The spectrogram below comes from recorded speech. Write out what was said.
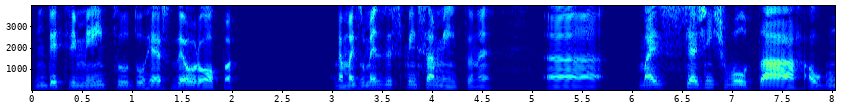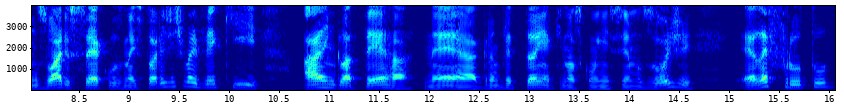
em detrimento do resto da Europa. É mais ou menos esse pensamento, né? Uh, mas se a gente voltar alguns vários séculos na história, a gente vai ver que a Inglaterra, né, a Grã-Bretanha que nós conhecemos hoje, ela é fruto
